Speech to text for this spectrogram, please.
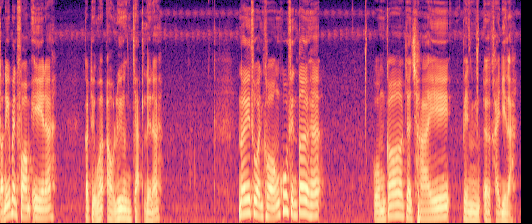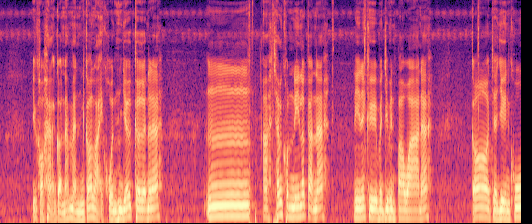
ตอนนี้ก็เป็นฟอร์ม A นะ ก็ถือว่าเอาเรื่องจัดเลยนะ ในส่วนของคู่เซนเตอร์ฮะผมก็จะใช้เป็นเออใครดีล่ะเดี๋ยวขอหาก่อนนะมันก็หลายคนเยอะเกินนะนะอืมอะใช้เป็นคนนี้แล้วกันนะ นี่นั่นคือมันจะเป็นปาวานะ ก็จะยืนคู่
